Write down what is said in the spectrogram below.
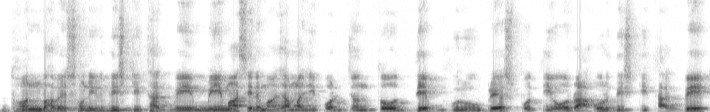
ভাব ধন ভাবে শনির দৃষ্টি থাকবে, মে মাসের মাঝামাঝি পর্যন্ত দেবগুরু বৃহস্পতি ও রাহুর দৃষ্টি থাকবে,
